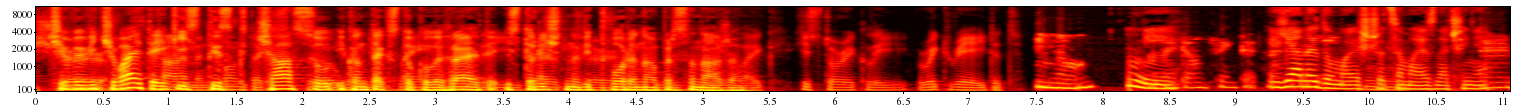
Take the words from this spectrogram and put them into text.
Чи ви відчуваєте якийсь тиск часу і контексту, коли граєте історично відтвореного персонажа? Ні, я не думаю, що це має значення.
